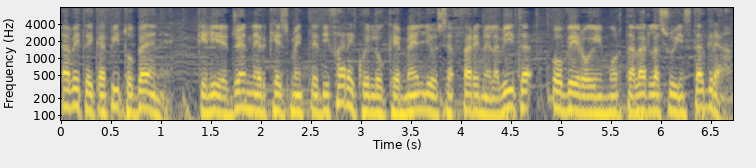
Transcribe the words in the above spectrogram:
Avete capito bene, Kylie Jenner che smette di fare quello che meglio sa fare nella vita, ovvero immortalarla su Instagram.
